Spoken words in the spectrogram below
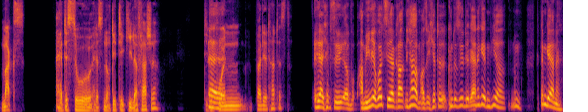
Max, hättest du, hättest du noch die Tequila-Flasche, die du Äh. vorhin bei dir hattest? Ja, ich habe sie. äh, Amelia wollte sie ja gerade nicht haben. Also ich hätte, könnte sie dir gerne geben. Hier, nimm, nimm gerne.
